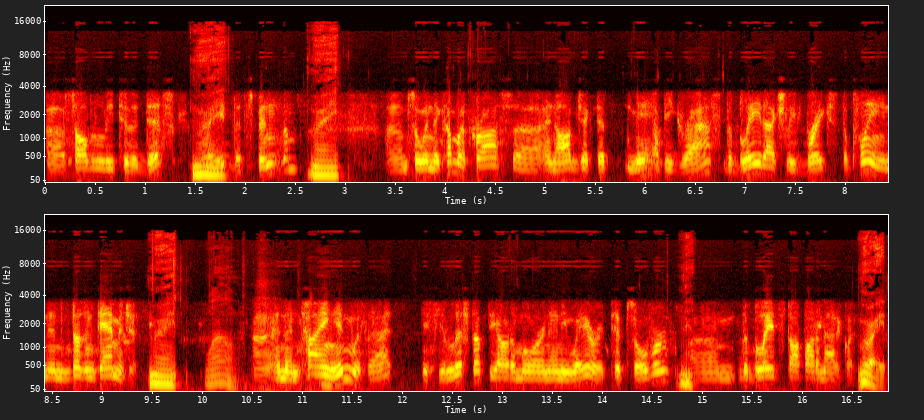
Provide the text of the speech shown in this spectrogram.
uh, solidly to the disc Right. blade that spins them. right. Um, so when they come across uh, an object that may not be grass, the blade actually breaks the plane and doesn't damage it. Right. Wow. Uh, and then tying in with that, if you lift up the automower in any way or it tips over, um, the blades stop automatically. Right.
